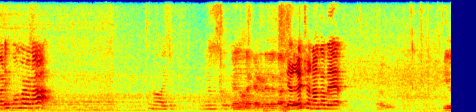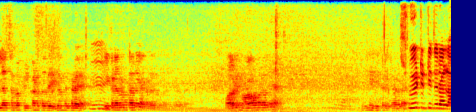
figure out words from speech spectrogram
ನೋಡಿ ಫೋನ್ ಮಾಡೋಣ. ಆಯ್ತು. ಎಲ್ಲ ಚೆನ್ನಾಗವೆ. ಇಲ್ಲ ಸ್ವಲ್ಪ ಫಿಲ್ ಕಾಣ್ತದೆ ಇದ್ರ ಮೇಲ್ಗಡೆ. ಈ ಕಡೆನೂ ಖಾಲಿ ಆ ಕಡೆ ಖಾಲಿ ಮಾಡೋದೇ ಇಲ್ಲಿ ಈ ಕಡೆ ಸ್ವೀಟ್ ಇಟ್ಟಿದ್ದೀರಲ್ಲ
